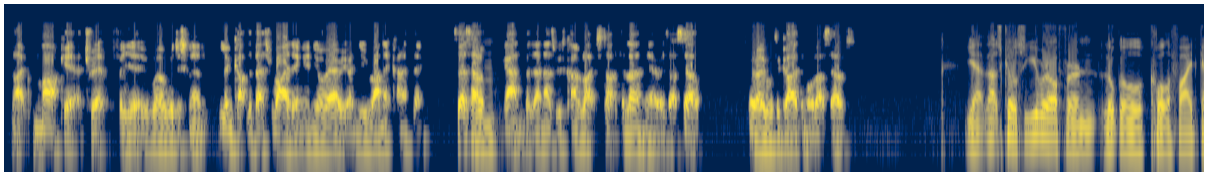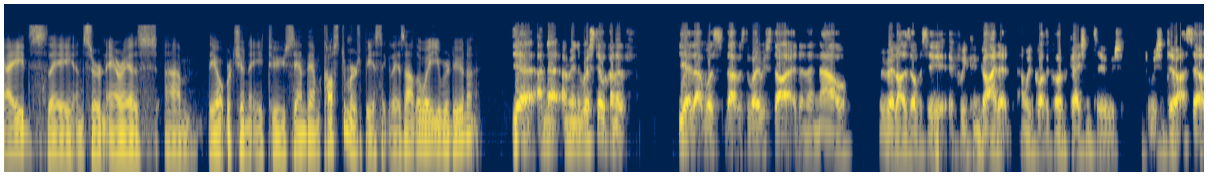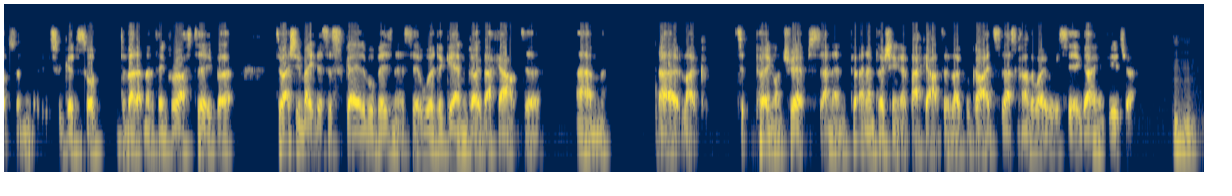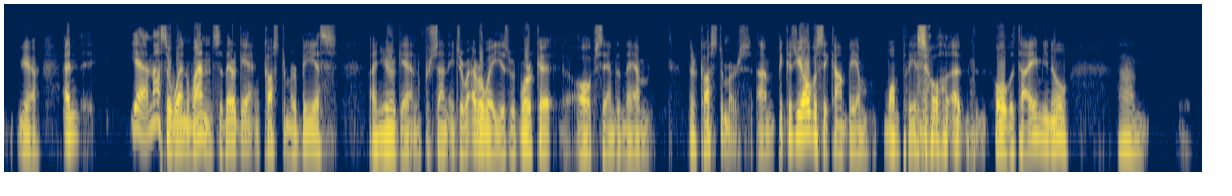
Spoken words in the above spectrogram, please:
like market a trip for you where we're just going to link up the best riding in your area and you run it kind of thing. So that's how Mhm. it began. But then as we kind of like started to learn the areas ourselves, we were able to guide them all ourselves. Yeah, that's cool. So you were offering local qualified guides, in certain areas, um, the opportunity to send them customers, basically. Is that the way you were doing it? Yeah, and that, I mean, we're still kind of, yeah, that was that was the way we started, and then now we realise obviously if we can guide it and we've got the qualification to, we should we should do it ourselves, and it's a good sort of development thing for us too. But to actually make this a scalable business, it would again go back out to, um, uh, like t- putting on trips and then and then pushing it back out to the local guides. So that's kind of the way we would see it going in the future. hmm Yeah, and yeah, and that's a win-win. So they're getting customer base, and you're getting a percentage or whatever way you would work it of sending them their customers. Um, because you obviously can't be in one place all uh, all the time, you know. Um,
